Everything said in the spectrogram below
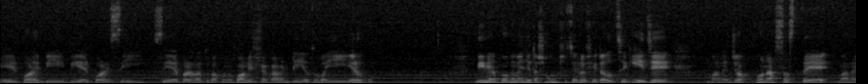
এরপরে বি বি এর পরে সি সি এর পরে হয়তো বা কোনো কন্ডিশনের কারণ ডি অথবা ই এরকম। লিনিয়ার প্রোগ্রামে যেটা সমস্যা ছিল সেটা হচ্ছে কি? যে মানে যখন আস্তে আস্তে মানে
